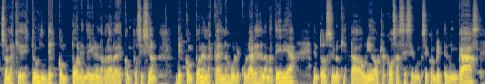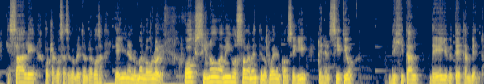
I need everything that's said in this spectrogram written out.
son las que destruyen, descomponen, de ahí viene la palabra descomposición, descomponen las cadenas moleculares de la materia, entonces lo que estaba unido a otra cosa se, se, convierte en un gas que sale, otra cosa se convierte en otra cosa, y ahí vienen los malos olores. no amigos, solamente lo pueden conseguir en el sitio digital de ello que ustedes están viendo.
